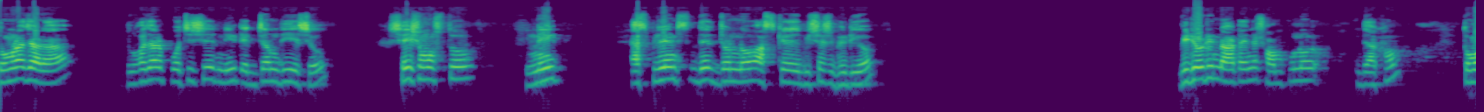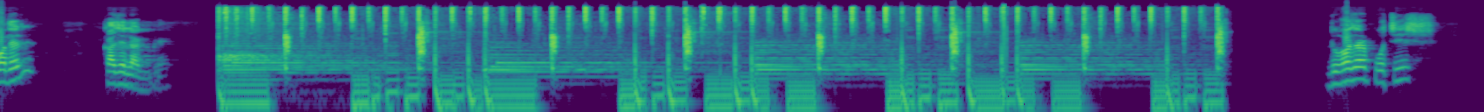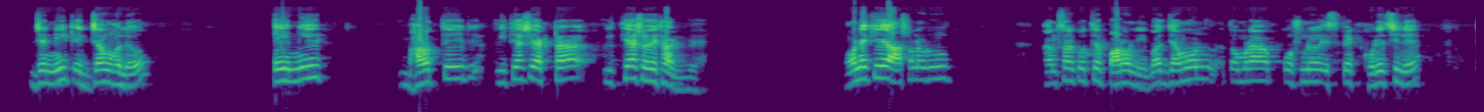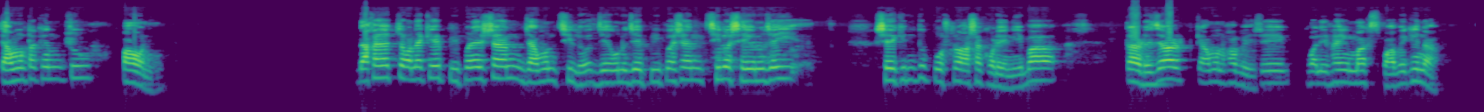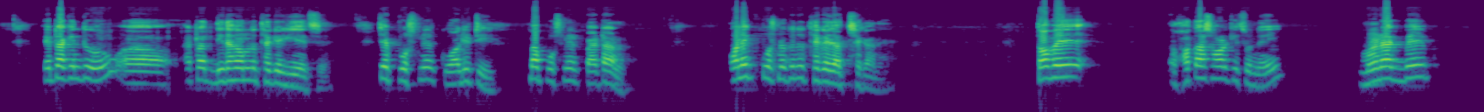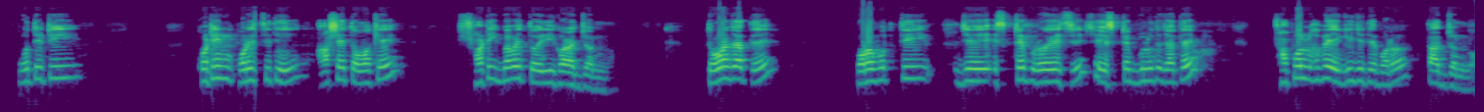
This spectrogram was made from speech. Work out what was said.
তোমরা যারা দু হাজার পঁচিশের নিট এক্সাম দিয়েছ, সেই সমস্ত নিট অ্যাসপিরেন্টসদের জন্য আজকের এই বিশেষ ভিডিও ভিডিওটি না টাইনে সম্পূর্ণ দেখো, তোমাদের কাজে লাগবে। দু হাজার পঁচিশ যে নিট এক্সাম হলো, এই নিট ভারতের ইতিহাসে একটা ইতিহাস হয়ে থাকবে। অনেকে আশানুরূপ আনসার করতে পারোনি বা যেমন তোমরা প্রশ্ন এক্সপেক্ট করেছিলে, তেমনটা কিন্তু পাওনি। দেখা যাচ্ছে অনেকে প্রিপারেশন যেমন ছিল, যে অনুযায়ী প্রিপারেশন ছিল সেই অনুযায়ী সে কিন্তু প্রশ্ন আশা করেনি বা তার রেজাল্ট কেমন হবে, সে কোয়ালিফাইং মার্কস পাবে কি না এটা কিন্তু একটা দ্বিধাদ্বন্দ্ব থেকে গিয়েছে যে প্রশ্নের কোয়ালিটি বা প্রশ্নের প্যাটার্ন অনেক প্রশ্ন কিন্তু থেকে যাচ্ছে এখানে। তবে হতাশ হওয়ার কিছু নেই। মনে রাখবে, প্রতিটি কঠিন পরিস্থিতি আসে তোমাকে সঠিকভাবে তৈরি করার জন্য। তোমরা যাতে পরবর্তী যে স্টেপ রয়েছে, সেই স্টেপগুলোতে যাতে সফলভাবে এগিয়ে যেতে পারো, তার জন্য।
